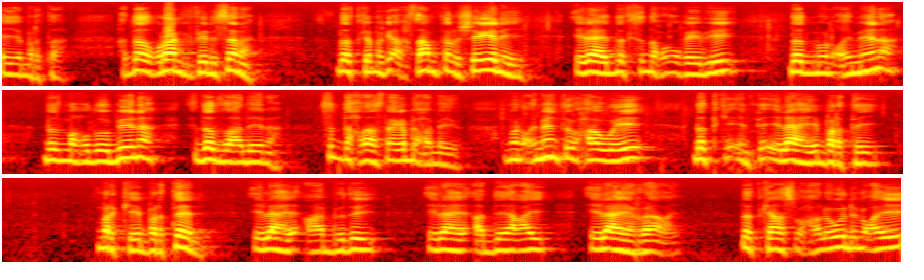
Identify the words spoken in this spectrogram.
ayay martaa haddaad qur'aanka fiirisana dadka marka aqsaamta la sheeganayay ilaahay dadka saddex u qeybiyey dad muncimiin ah dad maqduubiin ah iyo dad daaliin ah. Saddexdaas laga baxmayo muncimiinta waxaa weeye dadka inta ilaahay bartay. Markay barteen ilaahay caabuday ilaahay adeecay ilaahay raacay. Dadkaas waxaa loogu dhimceeyey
